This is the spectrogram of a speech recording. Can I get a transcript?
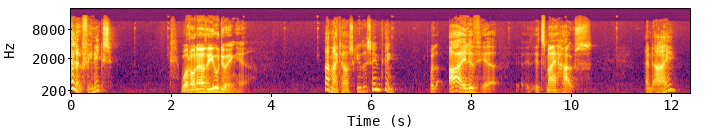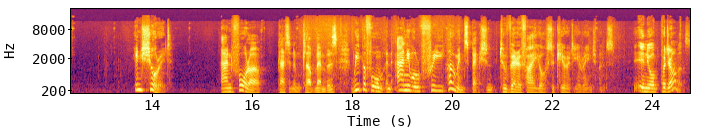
Hello, Phoenix. What on earth are you doing here? I might ask you the same thing. Well, I live here. It's my house. And I insure it. And for our Platinum Club members, we perform an annual free home inspection to verify your security arrangements. In your pajamas?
